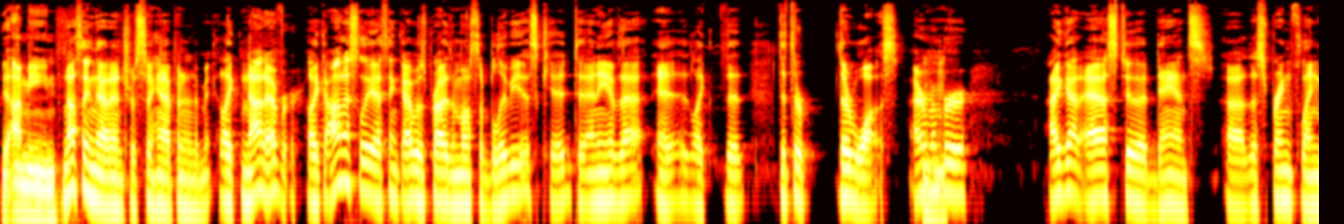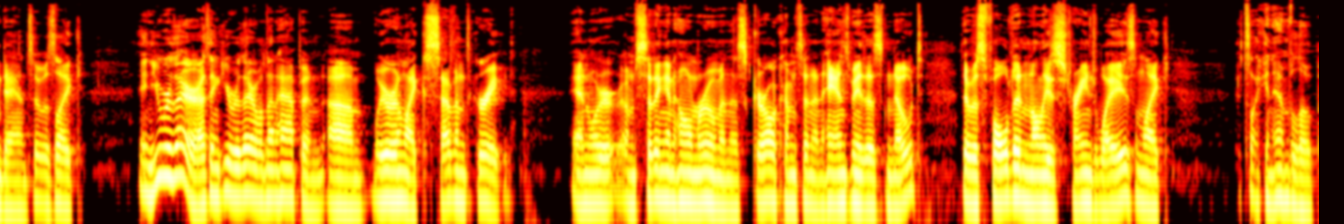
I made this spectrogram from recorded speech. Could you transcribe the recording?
yeah. I mean, Nothing that interesting happened to me. Like not ever. Like honestly, I think I was probably the most oblivious kid to any of that. Uh, like that that there there was. I remember I got asked to a dance, uh, the spring fling dance. It was like, and you were there. I think you were there when that happened. Um, we were in like seventh grade, and we're I'm sitting in homeroom, and this girl comes in and hands me this note that was folded in all these strange ways. I'm like. It's like an envelope,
